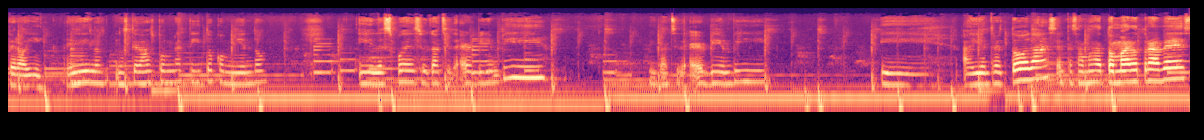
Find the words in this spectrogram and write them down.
pero ahí, ahí nos quedamos por un ratito comiendo. Y después we got to the Airbnb. We got to the Airbnb. Y ahí entre todas empezamos a tomar otra vez.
